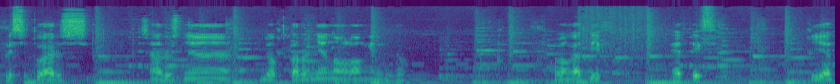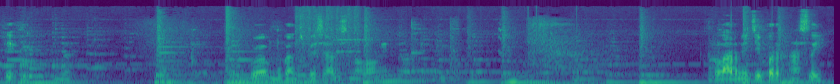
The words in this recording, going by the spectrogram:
Please itu harus seharusnya dokternya nolongin tuh. Kalau nggak Tif, eh Tif, iya Tif, bener. Gua bukan spesialis nolongin soalnya. Kelar nih ciper asli.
